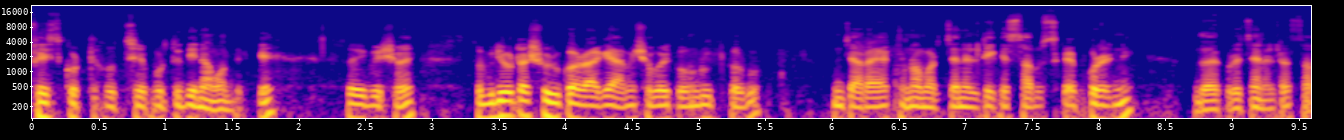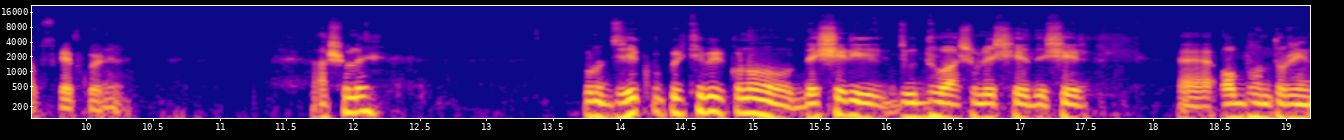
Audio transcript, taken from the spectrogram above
ফেস করতে হচ্ছে প্রতিদিন আমাদেরকে। তো এই বিষয়ে। তো ভিডিওটা শুরু করার আগে আমি সবাইকে অনুরোধ করব, যারা এখন আমার চ্যানেলটিকে সাবস্ক্রাইব করেনি দয়া করে চ্যানেলটা সাবস্ক্রাইব করে নেবে আসলে কোনো যে পৃথিবীর কোনো দেশেরই যুদ্ধ আসলে সে দেশের অভ্যন্তরীণ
